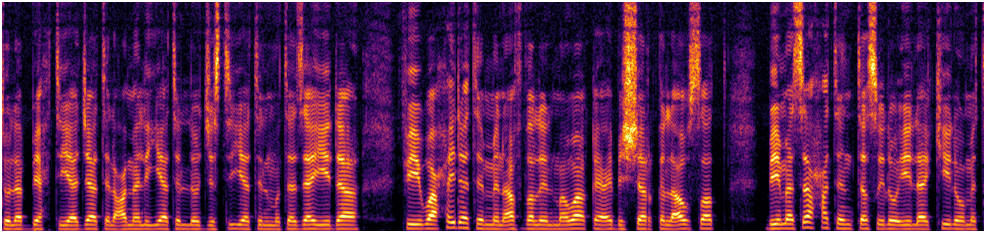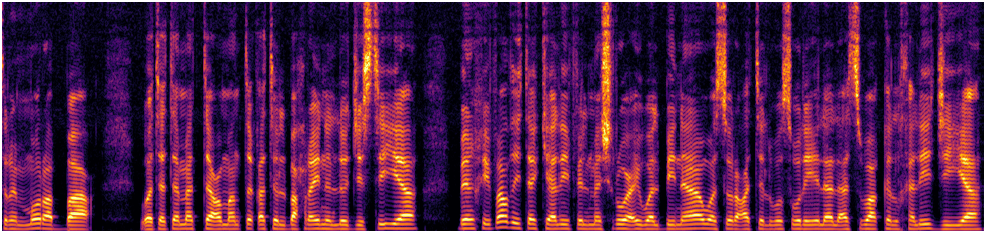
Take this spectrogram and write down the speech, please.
تلبي احتياجات العمليات اللوجستية المتزايدة في واحدة من أفضل المواقع بالشرق الأوسط بمساحة تصل إلى كيلومتر مربع. وتتمتع منطقة البحرين اللوجستية بانخفاض تكاليف المشروع والبناء وسرعة الوصول إلى الأسواق الخليجية.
